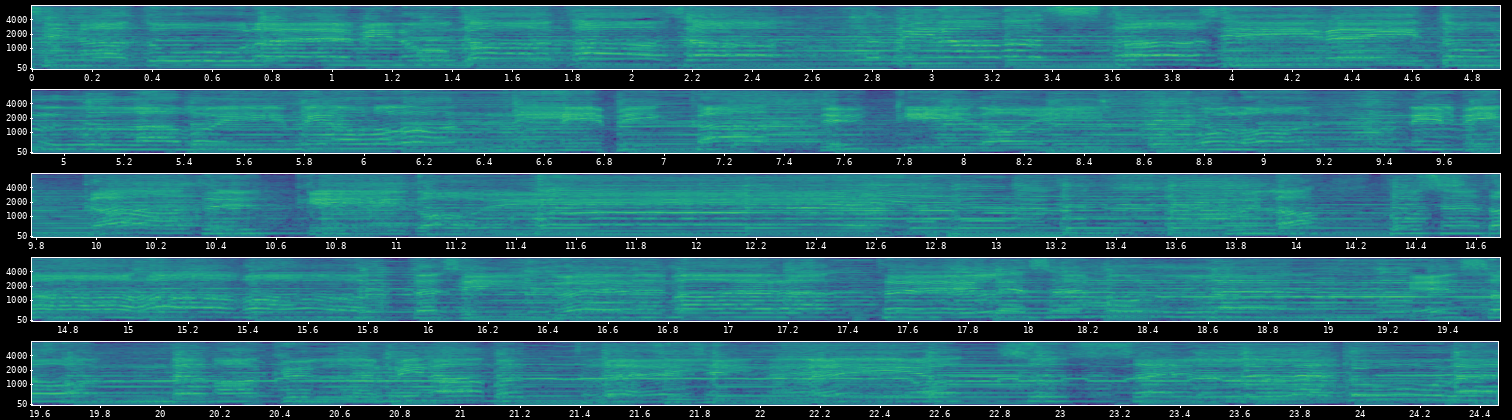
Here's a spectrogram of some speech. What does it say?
sina tule minuga kaasa. mina vastasin ei tulla või minul on nii pikad tükid, oi, mul on nii pikad tükid, oi. kui lahkuse taha vaatasin veel naerateles mulle, kes on tema küll, mina mõtlesin, ei otsus selle tuule.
